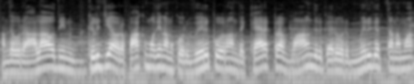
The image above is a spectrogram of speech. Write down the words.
அந்த ஒரு அலாவுதீன் கில்ஜி அவரை பார்க்கும்போதே நமக்கு ஒரு வெறுப்பு வரும். அந்த கேரக்டராக வாழ்ந்திருக்காரு. ஒரு மிருகத்தனமாக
